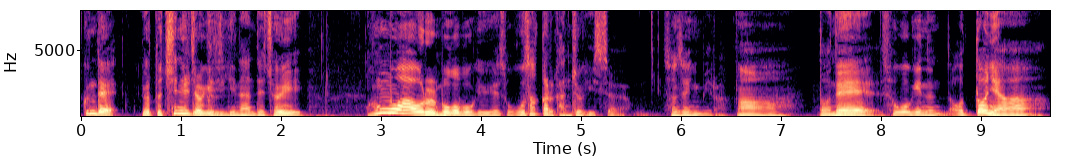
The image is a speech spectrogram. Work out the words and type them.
근데 이것도 친일적이긴 한데 저희 흑모하우를 먹어보기 위해서 오사카를 간 적이 있어요. 선생님이랑. 아. 너네 소고기는 어떠냐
